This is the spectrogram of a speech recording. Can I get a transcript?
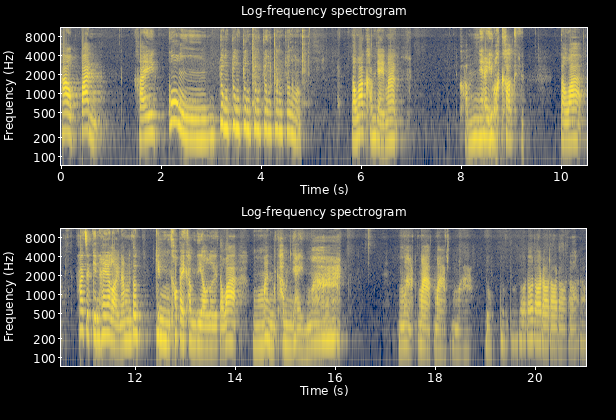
ข้าวปั้น ไข่กุ้ง จุ้งจุ้งจุ้งจุ้งจุ้งจุ้งจุ้งแต่ว่าคำใหญ่มากคำใหญ่บักคัก แต่ว่าถ้าจะกินให้อร่อยนะ มันต้อง กินเข้าไปคำเดียวเลย แต่ว่ามันคำใหญ่มาก มากมากมากมากดูดูดูดูดูดูดูดูดูดูดู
